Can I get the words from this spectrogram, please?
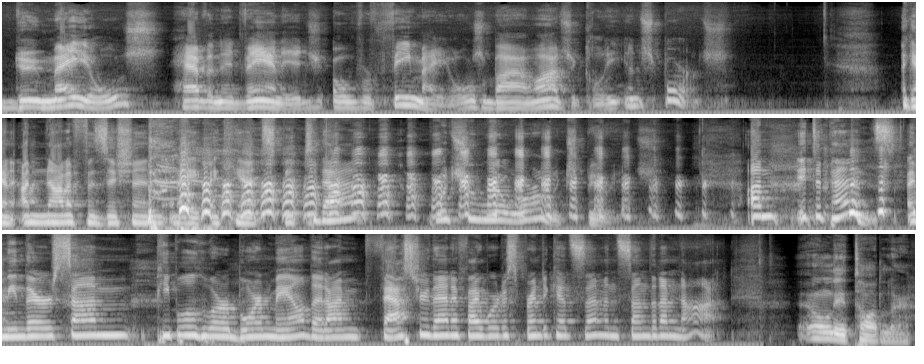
do males have an advantage over females biologically in sports? again, I'm not a physician and I, I can't speak to that. What's your real world experience? Um, it depends. I mean, there are some people who are born male that I'm faster than if I were to sprint against them, and some that I'm not. Only a toddler.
